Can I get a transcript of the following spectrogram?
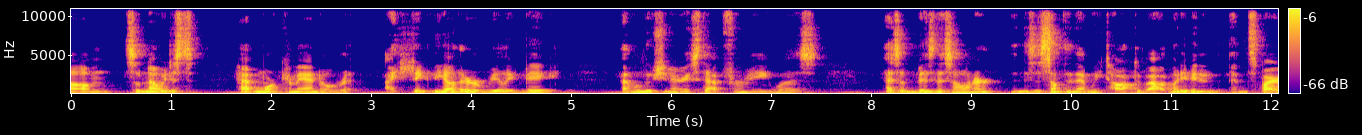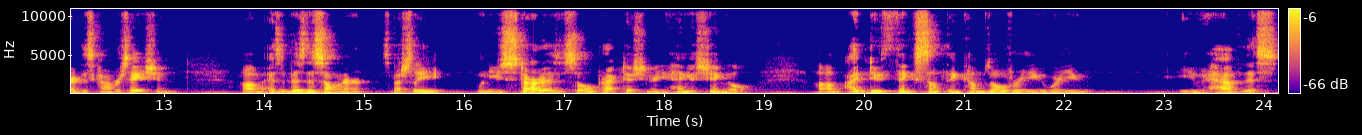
Um, so now we just have more command over it. I think the other really big evolutionary step for me was as a business owner, and this is something that we talked about, might even have inspired this conversation. Um, as a business owner, especially when you start as a sole practitioner, you hang a shingle um, I do think something comes over you where you you have this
